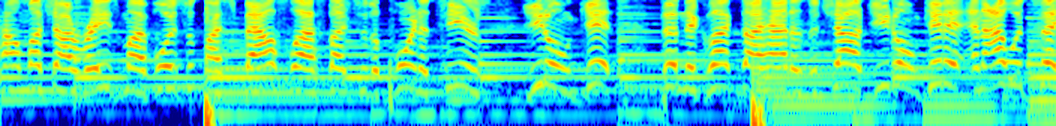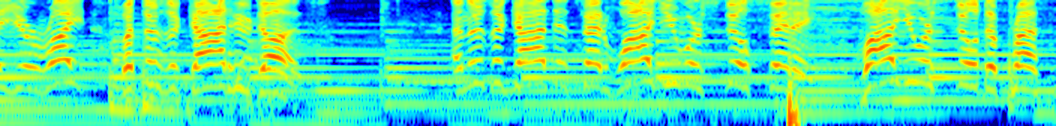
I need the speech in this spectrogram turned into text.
how much I raised my voice with my spouse last night to the point of tears. You don't get the neglect I had as a child. You don't get it. And I would say, You're right, but there's a God who does. And there's a God that said, while you were still sinning, while you were still depressed,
